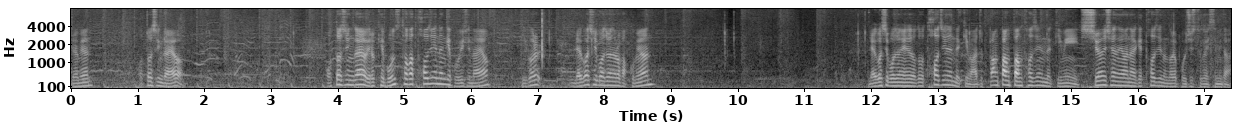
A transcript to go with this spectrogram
이러면 어떠신가요? 어떠신가요? 이렇게 몬스터가 터지는 게 보이시나요? 이걸 레거시 버전으로 바꾸면 레거시 버전에서도 터지는 느낌 아주 빵빵빵 터지는 느낌이 시원시원하게 터지는 걸 보실 수가 있습니다.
